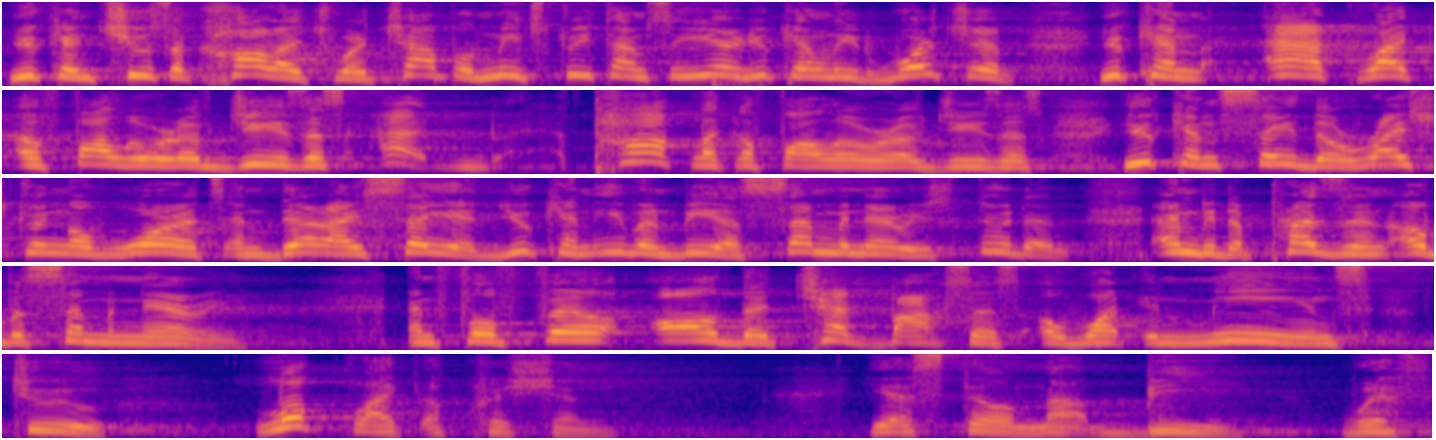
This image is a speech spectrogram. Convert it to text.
You can choose a college where chapel meets three times a year. You can lead worship. You can act like a follower of Jesus. talk like a follower of Jesus. You can say the right string of words, and dare I say it, you can even be a seminary student and be the president of a seminary and fulfill all the check boxes of what it means to look like a Christian, yet still not be with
